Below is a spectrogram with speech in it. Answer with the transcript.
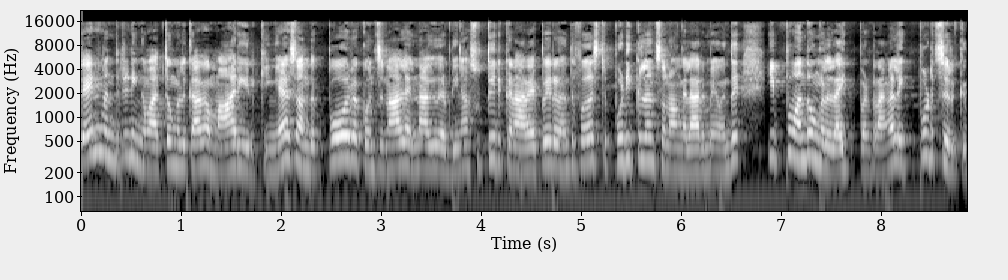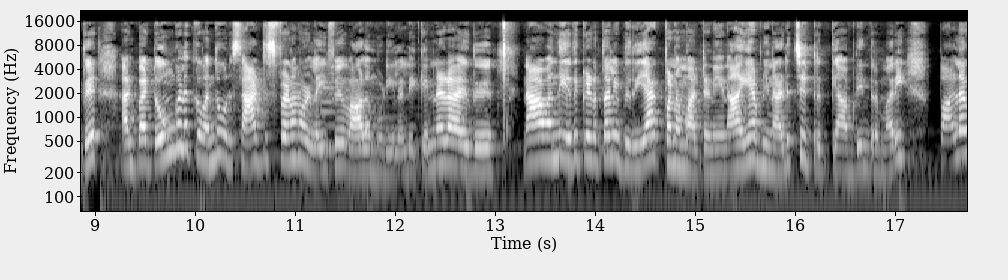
தென் வந்துட்டு நீங்கள் மற்றவங்களுக்காக மாறி இருக்கீங்க. ஸோ அந்த போகிற கொஞ்ச நாள் என்ன ஆகுது அப்படின்னா சுற்றி இருக்க நிறைய பேர் வந்து ஃபர்ஸ்ட் பிடிக்கலன்னு சொன்னவங்க எல்லாருமே வந்து இப்போ வந்து உங்களை லைக் பண்ணுறாங்க லைக் பிடிச்சிருக்குது. அண்ட் பட் உங்களுக்கு வந்து ஒரு சாட்டிஸ்ஃபைடான ஒரு லைஃபே வாழ முடியல. லைக் என்னடா இது? நான் வந்து எதுக்கு எடுத்தாலும் இப்படி ரியாக்ட் பண்ண மாட்டேனே. நான் ஏன் அப்படி நடிச்சிட்டு இருக்கேன் அப்படின்ற மாதிரி பல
